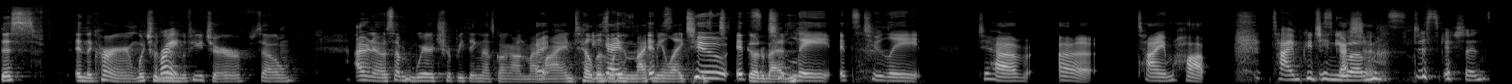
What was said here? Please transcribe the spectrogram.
this in the current, which would be in the future. So I don't know, some weird trippy thing that's going on in my I- mind. You Hilda's guys, looking at me like too. It's go to bed. too late. It's too late to have a time hop. time continuum Discussions. discussions.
